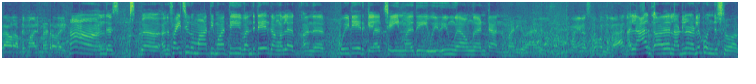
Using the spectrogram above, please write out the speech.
ட்ராவல் அப்படியே மாறி மாறி ட்ராவல் ஆ அந்த அந்த ஃபைட்ஸுக்கு மாற்றி மாற்றி வந்துட்டே இருக்காங்கல்ல அந்த போயிட்டே இருக்குல்ல செயின் மாதிரி இவ- இவங்க அவங்கன்ட்டு அந்த மாதிரி லேக் லாக் அதாவது நடுவில் நடுவில் கொஞ்சம் ஸ்லோவாக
